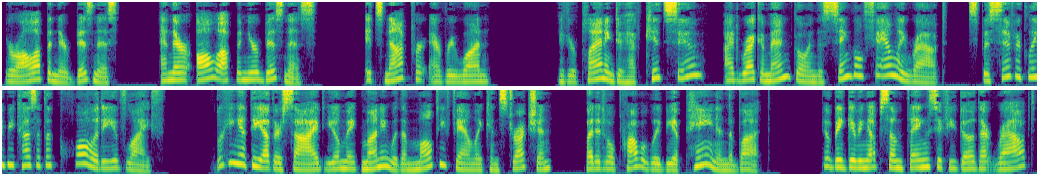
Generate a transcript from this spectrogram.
you're all up in their business, and they're all up in your business. It's not for everyone. If you're planning to have kids soon, I'd recommend going the single family route, specifically because of the quality of life. Looking at the other side, you'll make money with a multifamily construction, but it'll probably be a pain in the butt. You'll be giving up some things if you go that route?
